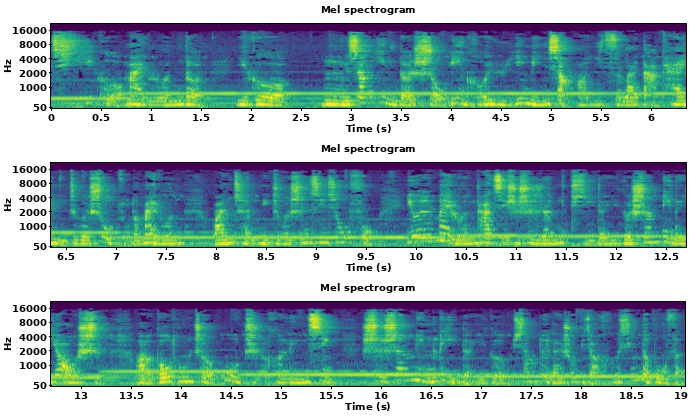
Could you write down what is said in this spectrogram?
七个脉轮的一个。嗯，相应的手印和语音冥想啊，以此来打开你这个受阻的脉轮，完成你这个身心修复。因为脉轮它其实是人体的一个生命的钥匙啊，沟通着物质和灵性，是生命力的一个相对来说比较核心的部分。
